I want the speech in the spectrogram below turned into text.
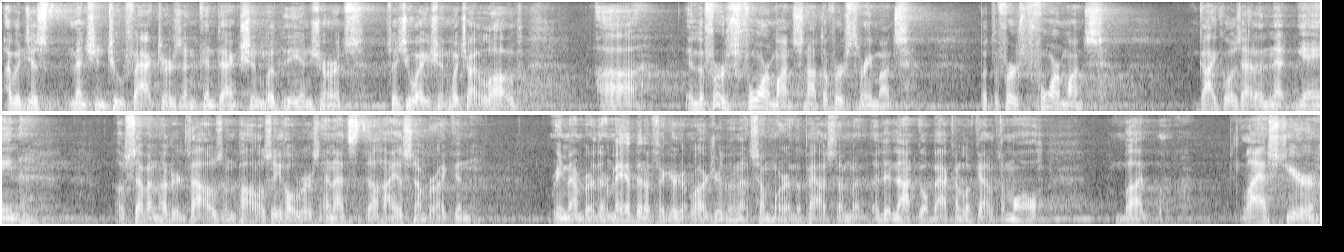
I would just mention two factors in connection with the insurance situation, which I love. In the first four months, not the first three months, but the first four months, GEICO has had a net gain of 700,000 policyholders, and that's the highest number I can remember. There may have been a figure larger than that somewhere in the past. Not, i did not go back and look at them all. But last year,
